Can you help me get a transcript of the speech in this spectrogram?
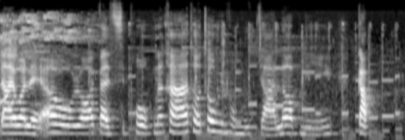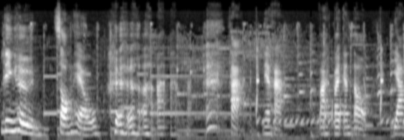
ได้มาแล้วร้อยแปดสิบหกนะคะท t a l วินของหนูจ๋ารอบนี้กับ ลิงหื่นสองแถว ค่ะ เนี่ยค่ะ ไปไปกันต่อ ยัง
